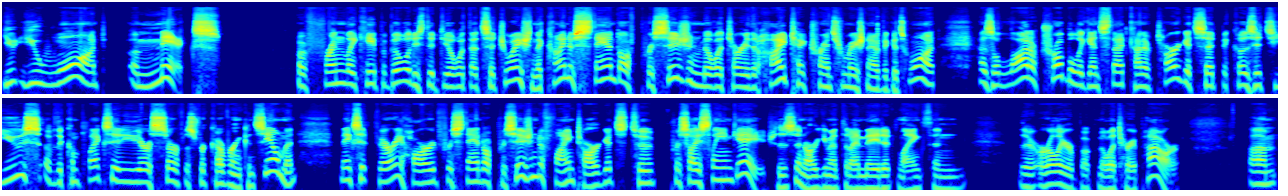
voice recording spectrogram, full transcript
You you want a mix of friendly capabilities to deal with that situation. The kind of standoff precision military that high tech transformation advocates want has a lot of trouble against that kind of target set because its use of the complexity of the Earth's surface for cover and concealment makes it very hard for standoff precision to find targets to precisely engage. This is an argument that I made at length in the earlier book, Military Power. Um,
